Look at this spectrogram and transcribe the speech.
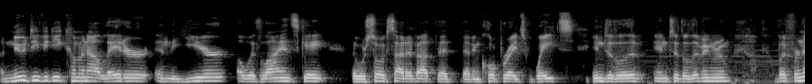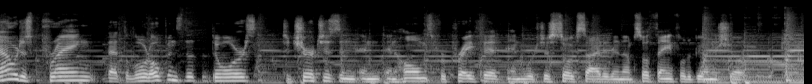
a new DVD coming out later in the year uh, with Lionsgate that we're so excited about that, that incorporates weights into the, into the living room. But for now, we're just praying that the Lord opens the doors to churches and, and, and homes for PrayFit, and we're just so excited, and I'm so thankful to be on the show.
